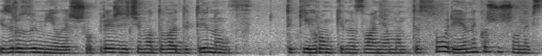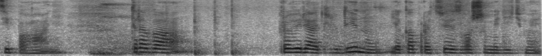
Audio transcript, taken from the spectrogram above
і зрозуміли, що прежде чим віддавати дитину в такі громкі названня Монтесорі, я не кажу, що вони всі погані. Треба провіряти людину, яка працює з вашими дітьми.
